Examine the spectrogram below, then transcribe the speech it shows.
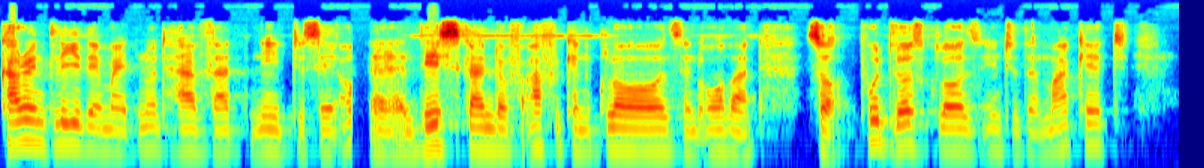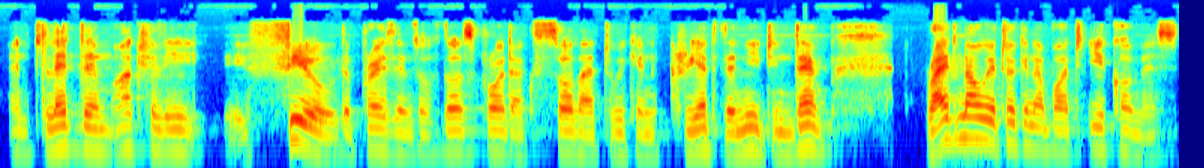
currently they might not have that need to say, oh, uh, this kind of African clothes and all that. So put those clothes into the market and let them actually feel the presence of those products so that we can create the need in them. Right now, we're talking about e commerce.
